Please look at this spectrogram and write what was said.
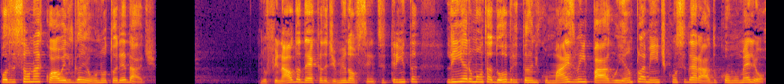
posição na qual ele ganhou notoriedade. No final da década de 1930, Lin era o montador britânico mais bem pago e amplamente considerado como o melhor.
